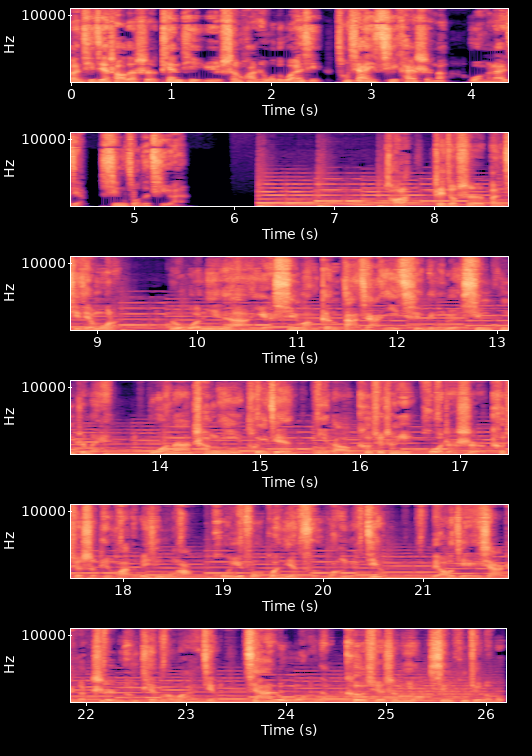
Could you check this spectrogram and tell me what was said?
本期介绍的是天体与神话人物的关系。从下一期开始呢，我们来讲星座的起源。好了，这就是本期节目了。如果您啊也希望跟大家一起领略星空之美，我呢诚意推荐你到科学声音或者是科学视频化的微信公号回复关键词“望远镜”，了解一下这个智能天文望远镜，加入我们的科学声音星空俱乐部。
